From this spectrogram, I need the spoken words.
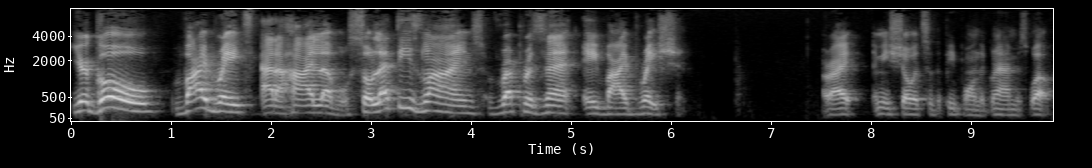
Your goal vibrates at a high level. So let these lines represent a vibration. All right, let me show it to the people on the gram as well.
